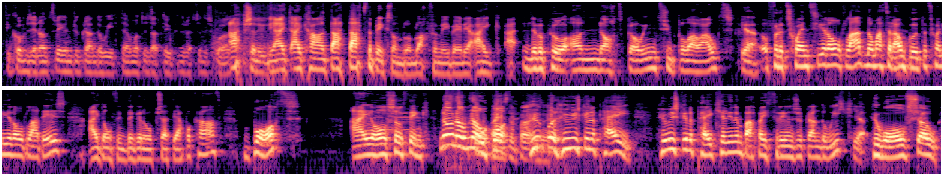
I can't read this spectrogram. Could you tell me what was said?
if he comes in on 300 grand a week, then what does that do for the rest of the squad? Absolutely. I, I can't. That That's the big stumbling block for me, really. I, I, Liverpool are not going to blow out. Yeah. For a 20-year-old lad, no matter how good the 20-year-old lad is, I don't think they're going to upset the apple cart. But I also think, no, no, no, but, who, but who's going to pay? Who is going to pay Kylian Mbappe 300 grand a week? Yeah. Who also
